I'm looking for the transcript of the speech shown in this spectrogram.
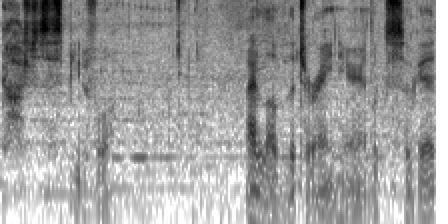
Gosh, this is beautiful. I love the terrain here. It looks so good.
